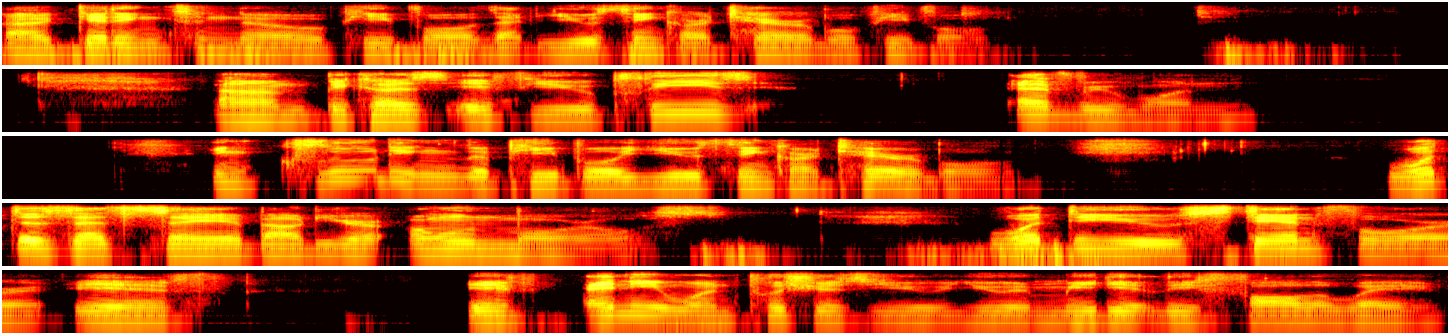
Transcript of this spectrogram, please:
uh, getting to know people that you think are terrible people. Um, because if you please everyone, including the people you think are terrible, what does that say about your own morals? What do you stand for if if anyone pushes you, you immediately fall away?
